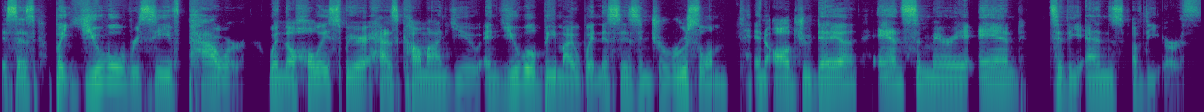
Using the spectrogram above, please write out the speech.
It says, But you will receive power when the Holy Spirit has come on you, and you will be my witnesses in Jerusalem, in all Judea and Samaria, and to the ends of the earth.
